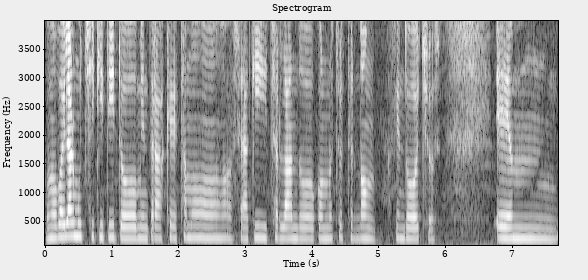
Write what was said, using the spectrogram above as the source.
Podemos bailar muy chiquitito mientras que estamos o sea, aquí charlando con nuestro esternón, haciendo ochos. Em,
